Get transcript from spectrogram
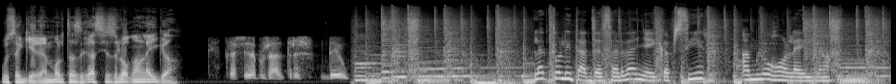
Ho seguirem. Moltes gràcies, Laurent Laiga. Gràcies a vosaltres. Adéu. L'actualitat de Cerdanya i Capcir amb Laurent Laiga.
